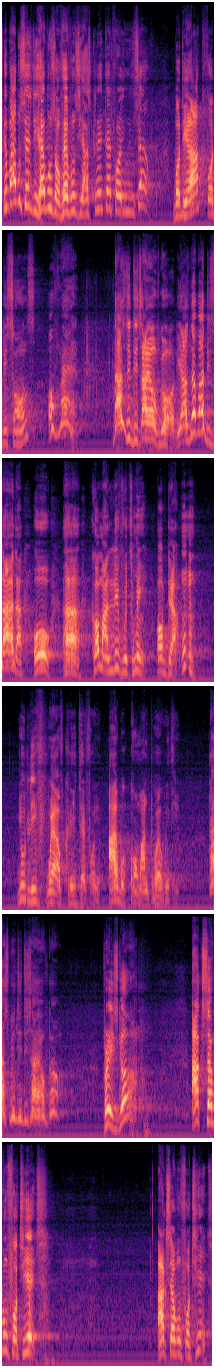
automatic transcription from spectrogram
The Bible says the heavens of heavens he has created for himself, but the earth for the sons of men. That's the desire of God. He has never desired that, oh, uh, come and live with me up there. Mm-mm. You live where I've created for you. I will come and dwell with you. That's been the desire of God. Praise God. Acts 7:48. Acts 7:48.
